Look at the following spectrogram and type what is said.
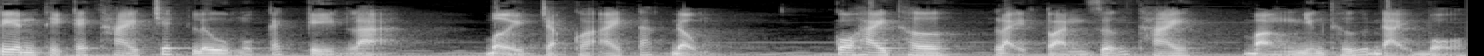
tiên thì cái thai chết lưu một cách kỳ lạ, bởi chẳng có ai tác động. Cô hai thơ lại toàn dưỡng thai bằng những thứ đại bổ.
